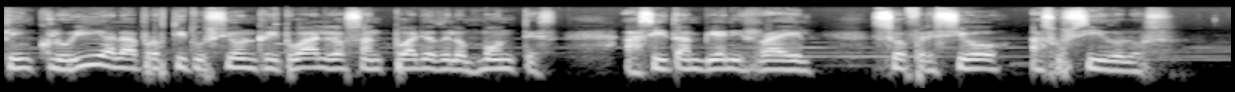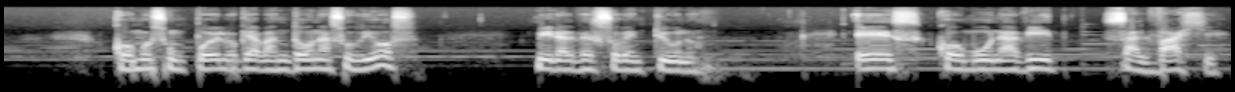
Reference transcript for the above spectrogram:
que incluía la prostitución ritual en los santuarios de los montes. Así también Israel se ofreció a sus ídolos. ¿Cómo es un pueblo que abandona a su Dios? Mira el verso 21. Es como una vid salvaje.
